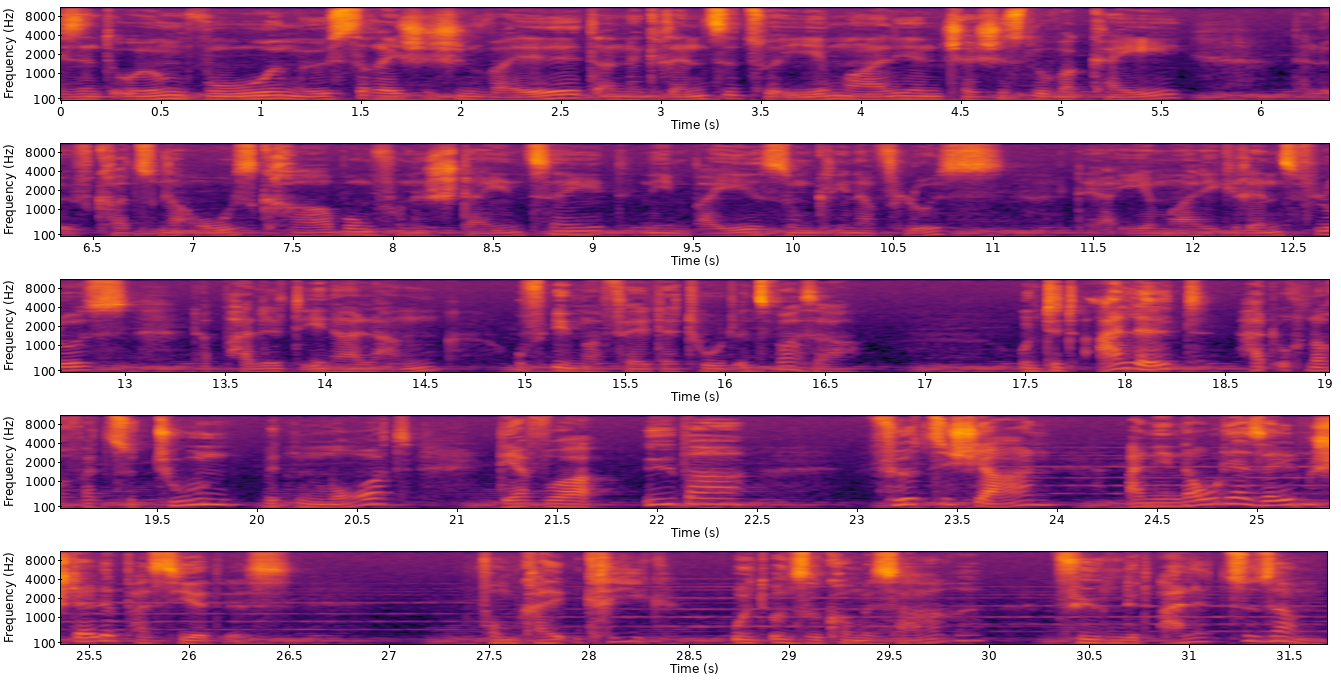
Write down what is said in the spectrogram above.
Wir sind irgendwo im österreichischen Wald an der Grenze zur ehemaligen Tschechoslowakei. Da läuft gerade so eine Ausgrabung von der Steinzeit. Nebenbei ist so ein kleiner Fluss, der ehemalige Grenzfluss. Da paddelt einer lang. Auf immer fällt der Tod ins Wasser. Und das alles hat auch noch was zu tun mit einem Mord, der vor über 40 Jahren an genau derselben Stelle passiert ist. Vom Kalten Krieg. Und unsere Kommissare fügen das alle zusammen.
